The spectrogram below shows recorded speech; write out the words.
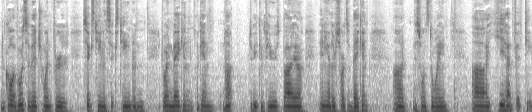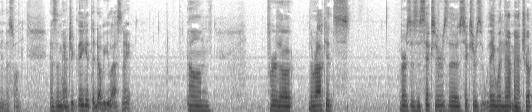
Nikola Vucevic went for 16 and 16, and Dwayne Bacon, again, not to be confused by uh, any other sorts of bacon. Uh, this one's Dwayne. Uh, he had 15 in this one. As the Magic, they get the W last night. Um, for the the Rockets versus the Sixers, the Sixers they win that matchup.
